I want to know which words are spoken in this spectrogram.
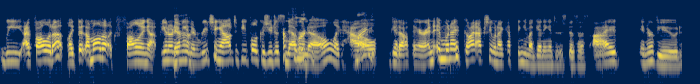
we I followed up like that. I'm all about like following up, you know what yeah. I mean, and reaching out to people because you just Absolutely. never know like how right. get out there. And and when I got actually when I kept thinking about getting into this business, I interviewed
